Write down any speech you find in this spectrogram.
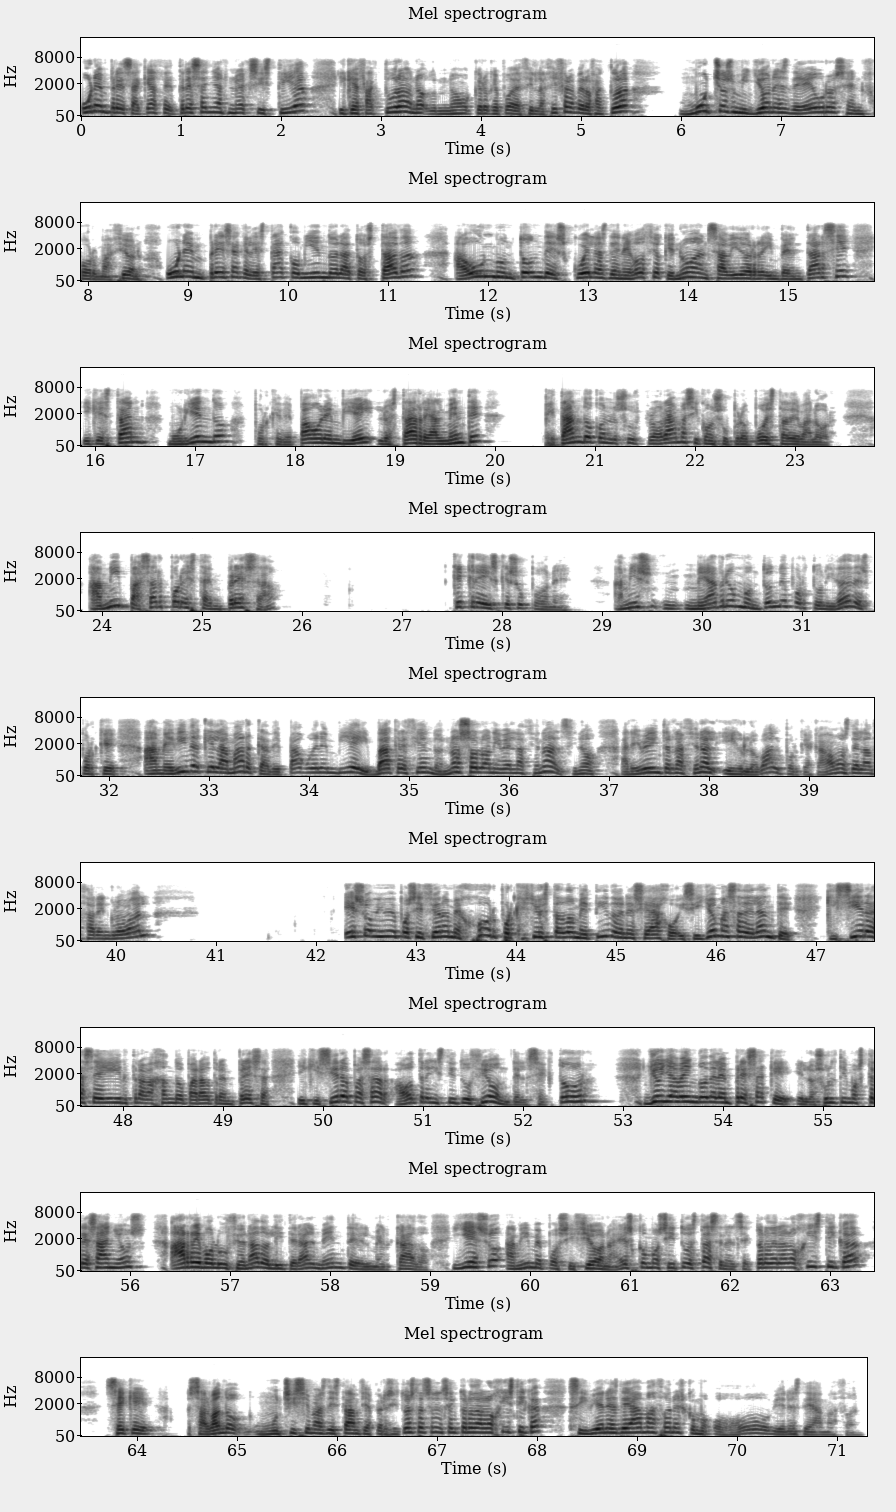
Una empresa que hace tres años no existía y que factura, no, no creo que pueda decir la cifra, pero factura muchos millones de euros en formación. Una empresa que le está comiendo la tostada a un montón de escuelas de negocio que no han sabido reinventarse y que están muriendo porque The Power MBA lo está realmente petando con sus programas y con su propuesta de valor. A mí pasar por esta empresa, ¿qué creéis que supone? A mí me abre un montón de oportunidades porque a medida que la marca de Power MBA va creciendo, no solo a nivel nacional, sino a nivel internacional y global, porque acabamos de lanzar en global, eso a mí me posiciona mejor porque yo he estado metido en ese ajo. Y si yo más adelante quisiera seguir trabajando para otra empresa y quisiera pasar a otra institución del sector, yo ya vengo de la empresa que en los últimos tres años ha revolucionado literalmente el mercado y eso a mí me posiciona. Es como si tú estás en el sector de la logística, sé que salvando muchísimas distancias, pero si tú estás en el sector de la logística, si vienes de Amazon es como, oh, vienes de Amazon.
